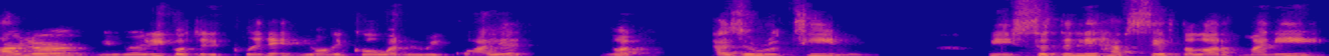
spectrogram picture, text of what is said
parlor. We rarely go to the clinic. We only go when we require it, not as a routine. We certainly have saved a lot of money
